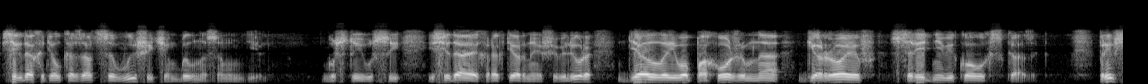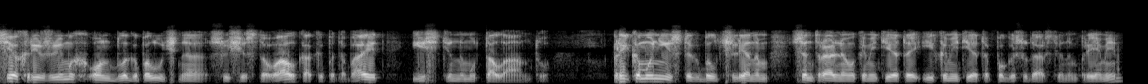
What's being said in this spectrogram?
всегда хотел казаться выше, чем был на самом деле. Густые усы и седая характерная шевелюра делала его похожим на героев средневековых сказок. При всех режимах он благополучно существовал, как и подобает истинному таланту. При коммунистах был членом Центрального комитета и Комитета по государственным премиям.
